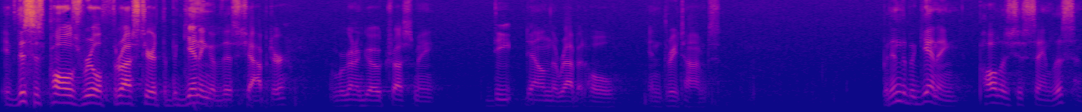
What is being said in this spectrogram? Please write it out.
If this is Paul's real thrust here at the beginning of this chapter, we're going to go, trust me, deep down the rabbit hole in three times. But in the beginning, Paul is just saying, listen,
